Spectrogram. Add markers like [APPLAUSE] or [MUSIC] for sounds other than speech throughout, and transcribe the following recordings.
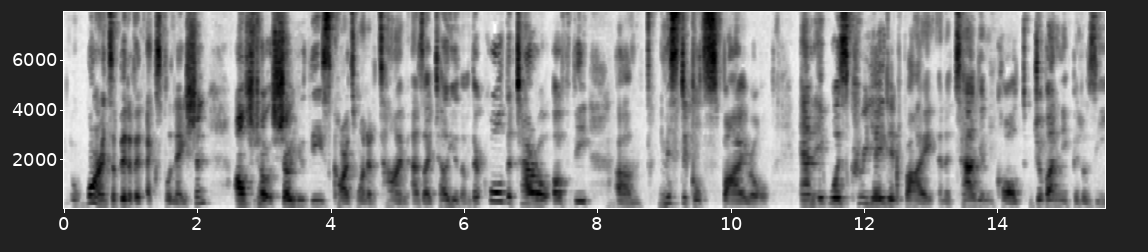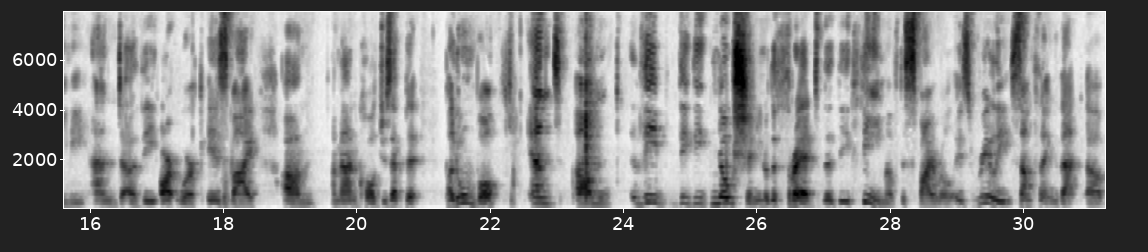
warrants a bit of an explanation. I'll show, show you these cards one at a time as I tell you them. They're called the Tarot of the um, Mystical Spiral, and it was created by an Italian called Giovanni Pelosini, and uh, the artwork is by um, a man called Giuseppe Palumbo, and um, the, the the notion, you know, the thread, the the theme of the spiral is really something that uh,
